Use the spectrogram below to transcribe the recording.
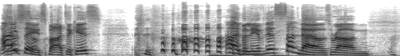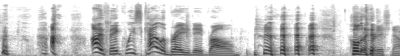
I say, Spartacus. I believe this sundial's wrong. I think we calibrated it wrong. Hold on. British now.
